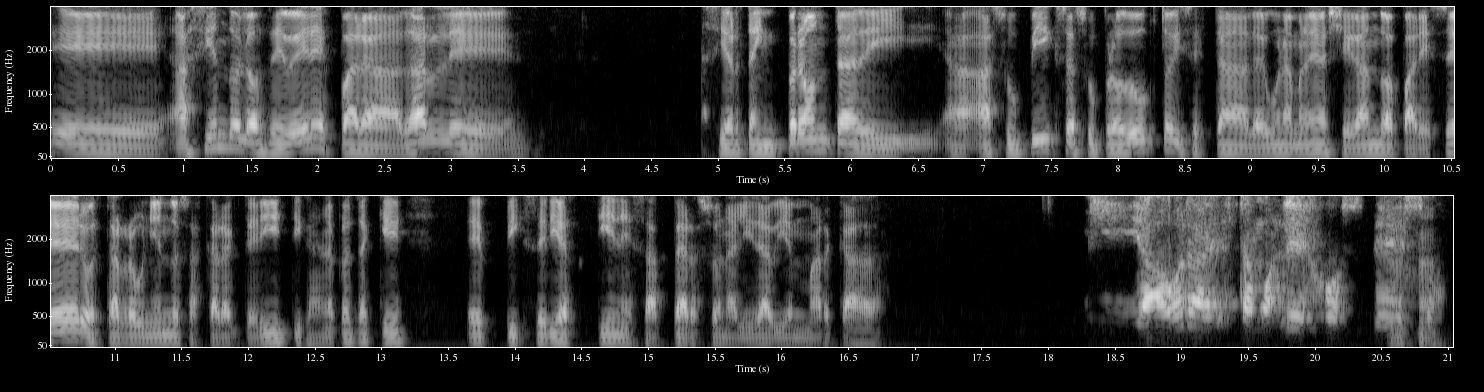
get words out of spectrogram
eh, haciendo los deberes para darle cierta impronta de, a, su pizza, a su producto, y se está de alguna manera llegando a aparecer o está reuniendo esas características. En La Plata, ¿qué eh, pizzería tiene esa personalidad bien marcada? Y ahora estamos lejos de eso.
